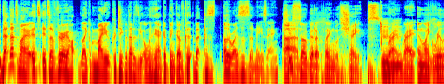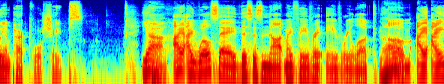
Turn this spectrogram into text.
that, that's my it's it's a very hard, like minute critique, but that is the only thing I could think of because otherwise this is amazing. She's Um, so good at playing with shapes. right, right, And like really impactful shapes. Yeah, I, I will say this is not my favorite Avery look. Um, I I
